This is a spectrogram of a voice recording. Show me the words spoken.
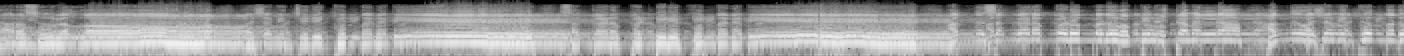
യാ റസൂലല്ലാ വിഷമിച്ചിരിക്കുന്ന നബിയേ സങ്കടപ്പെട്ടിരിക്കുന്ന നബിയേ അങ്ങ് സങ്കടപ്പെടുന്നത് റബ്ബിനിഷ്ടമല്ല അങ്ങ് വിഷമിക്കുന്നത്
